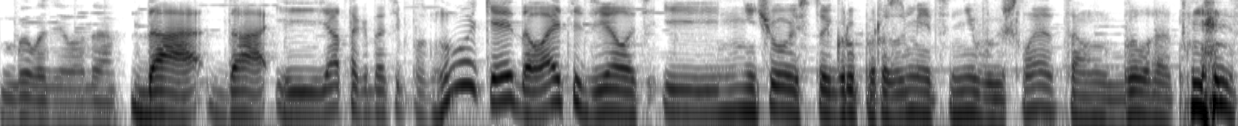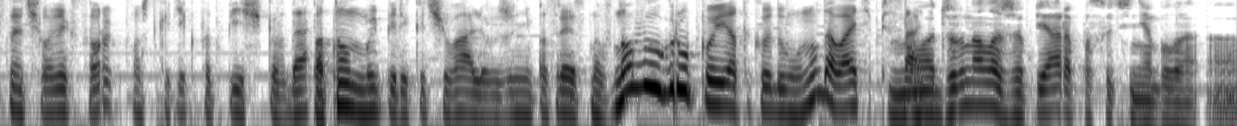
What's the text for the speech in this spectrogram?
было дело, да. Да, да, и я тогда типа, ну окей, давайте делать. И ничего из той группы, разумеется, не вышло. Там было, я не знаю, человек 40, может, каких подписчиков, да. Потом мы перекочевали уже непосредственно в новую группу, и я такой думаю, ну давайте писать. Ну, от журнала же пиара, по сути, не было, а,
